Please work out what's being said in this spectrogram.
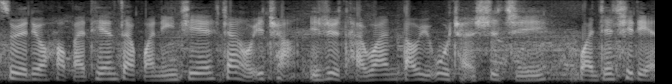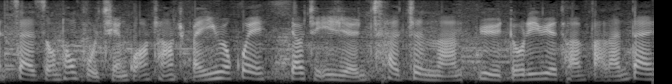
四月六号白天在环宁街将有一场一日台湾岛屿物产市集，晚间七点在总统府前广场举办音乐会，邀请艺人蔡振南与独立乐团法兰黛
